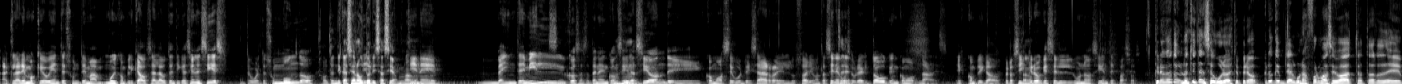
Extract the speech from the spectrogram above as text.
aclaremos que obviamente es un tema muy complicado. O sea, la autenticación en sí es, de vuelta, es un mundo. Autenticación, autorización, ¿no? Tiene 20.000 cosas a tener en consideración de cómo segurizar el usuario de contraseña, cómo Sí. asegurar el token, cómo... Nada, es, es complicado. Pero sí, Claro. creo que es el, uno de los siguientes pasos. Creo que otro- no estoy tan seguro de este, pero creo que de alguna forma se va a tratar de,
